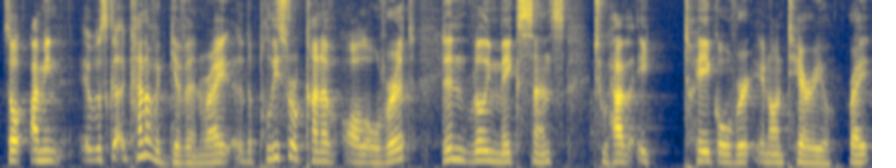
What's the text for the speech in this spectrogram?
So I mean, it was kind of a given, right? The police were kind of all over it. It didn't really make sense to have a takeover in Ontario, right?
